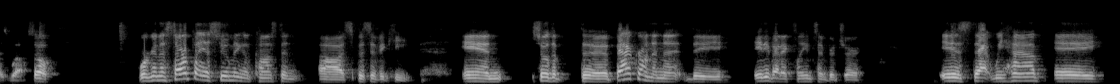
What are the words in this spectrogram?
as well. So we're going to start by assuming a constant specific heat. And so the, the background in the, the adiabatic flame temperature is that we have a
